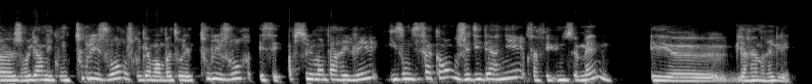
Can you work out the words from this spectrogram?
Euh, je regarde mes comptes tous les jours, je regarde ma boîte tous les jours et c'est absolument pas réglé. Ils ont dit ça quand Jeudi dernier, ça fait une semaine et il euh, n'y a rien de réglé.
